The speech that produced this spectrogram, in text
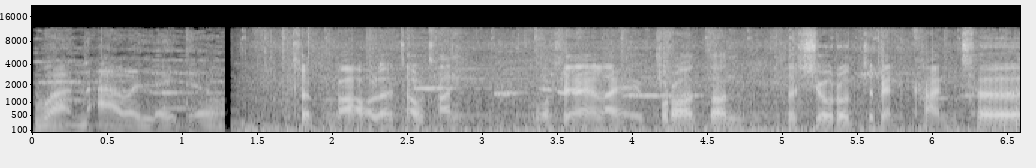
One hour later. 吃饱了早餐，我现在来 Broadon 的 showroom 这边看车。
